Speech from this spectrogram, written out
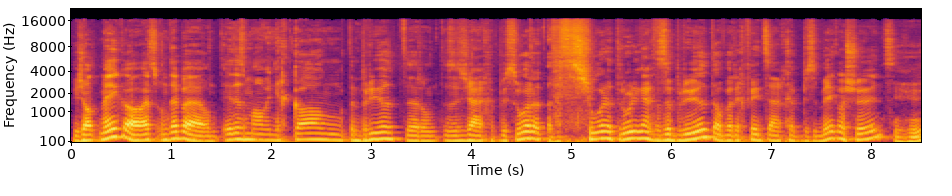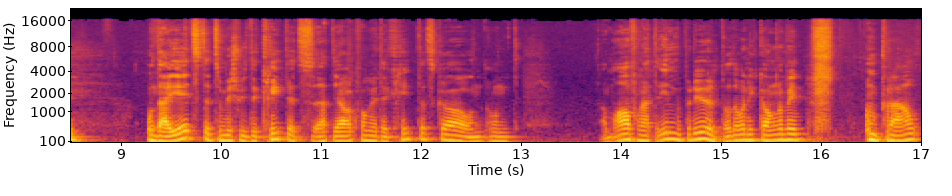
ist halt mega, weißt, und eben, und jedes Mal, wenn ich gehe, dann brüllt er und das ist eigentlich etwas sauer, das ist schon traurig, dass er brüllt, aber ich finde es eigentlich etwas mega Schönes. Mhm. Und auch jetzt, zum Beispiel der Kita, jetzt hat er angefangen in der Kita zu gehen und, und am Anfang hat er immer brüllt, oder, als ich gegangen bin. Und die Frau,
